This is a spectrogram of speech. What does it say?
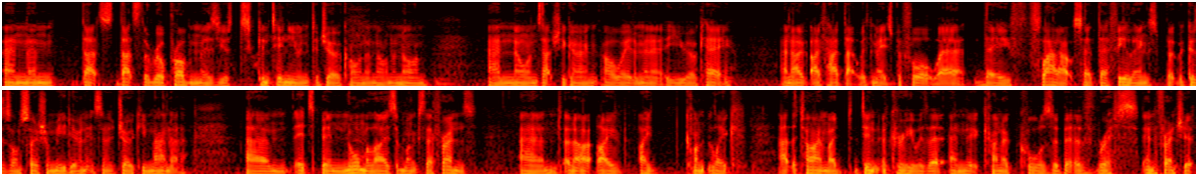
and then that's that's the real problem is you're continuing to joke on and on and on and no one's actually going oh wait a minute are you okay and I've, I've had that with mates before where they've flat out said their feelings but because it's on social media and it's in a jokey manner um, it's been normalized amongst their friends and and I I, I can't like at the time I didn't agree with it and it kind of caused a bit of rifts in friendship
